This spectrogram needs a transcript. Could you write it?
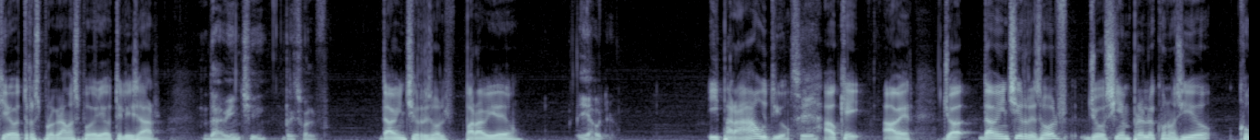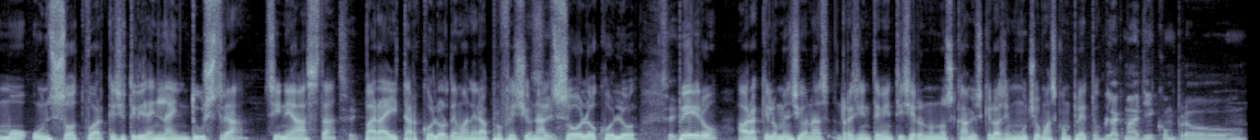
¿qué otros programas podría utilizar? DaVinci Resolve. DaVinci Resolve para video. Y audio. Y para audio. Sí. Ah, ok, a ver, yo DaVinci Resolve, yo siempre lo he conocido como un software que se utiliza en la industria cineasta Sí. para editar color de manera profesional, Sí. solo color. Sí. Pero ahora que lo mencionas, recientemente hicieron unos cambios que lo hacen mucho más completo. Blackmagic compró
